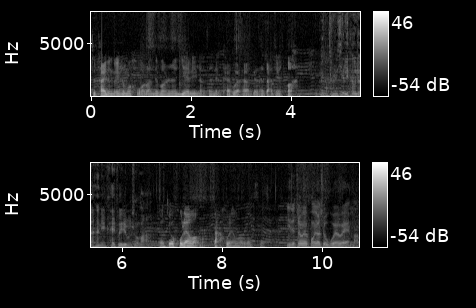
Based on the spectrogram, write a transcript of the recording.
就他已经没什么活了，那帮人夜里两三点开会，还要给他打电话。不是夜里还有两三点开会这种说法？就互联网嘛，大互联网公司。你的这位朋友是吴伟伟吗？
